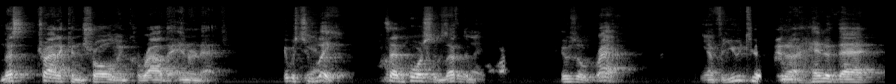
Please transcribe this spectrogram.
let's try to control and corral the internet. It was too Yes. late. Once that horse left the barn, it was a wrap. Yeah. And for you to have been ahead of that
